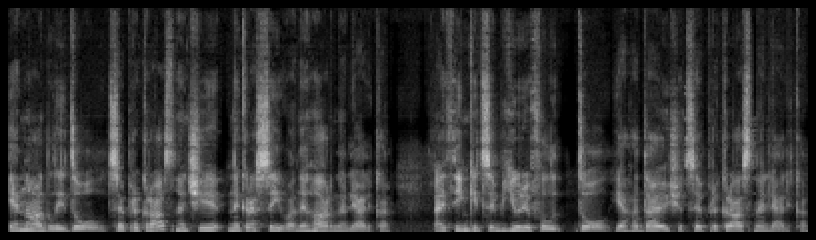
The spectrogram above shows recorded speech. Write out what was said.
an ugly doll. Це прекрасна чи некрасива, негарна лялька. I think it's a beautiful doll. Я гадаю, що це прекрасна лялька.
